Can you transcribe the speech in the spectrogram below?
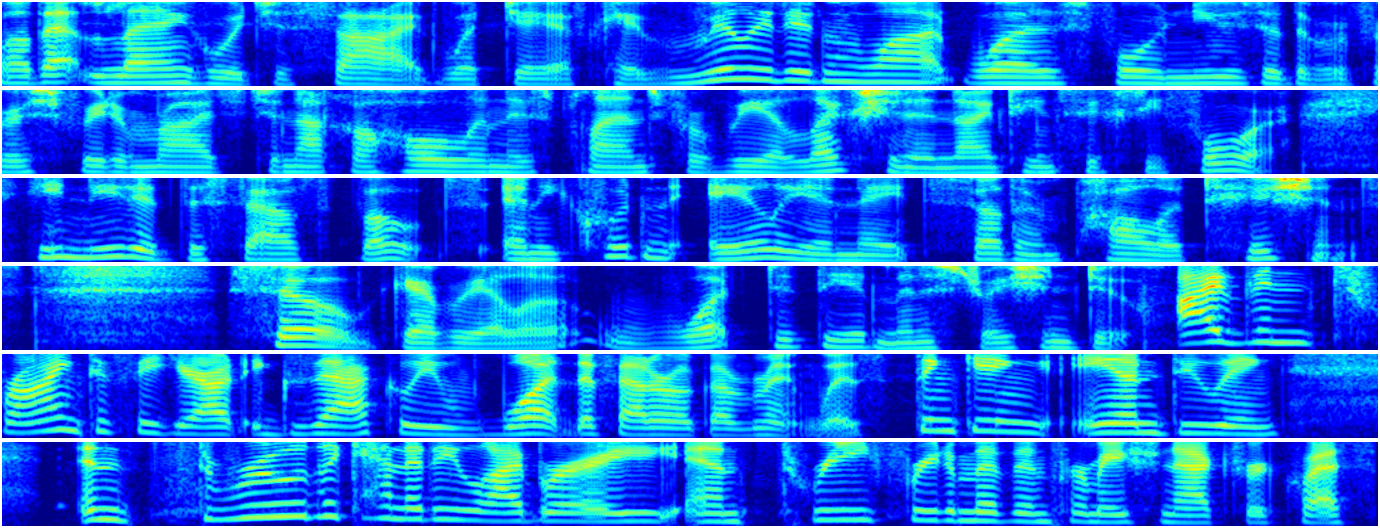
Well, that language aside, what JFK really didn't want was for news of the reverse freedom rides to knock a hole in his plans for reelection in 1964. He needed the South's votes, and he couldn't alienate Southern politicians. So, Gabriella, what did the administration do? I've been trying to figure out exactly what the federal government was thinking and doing. And through the Kennedy Library and three Freedom of Information Act requests,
